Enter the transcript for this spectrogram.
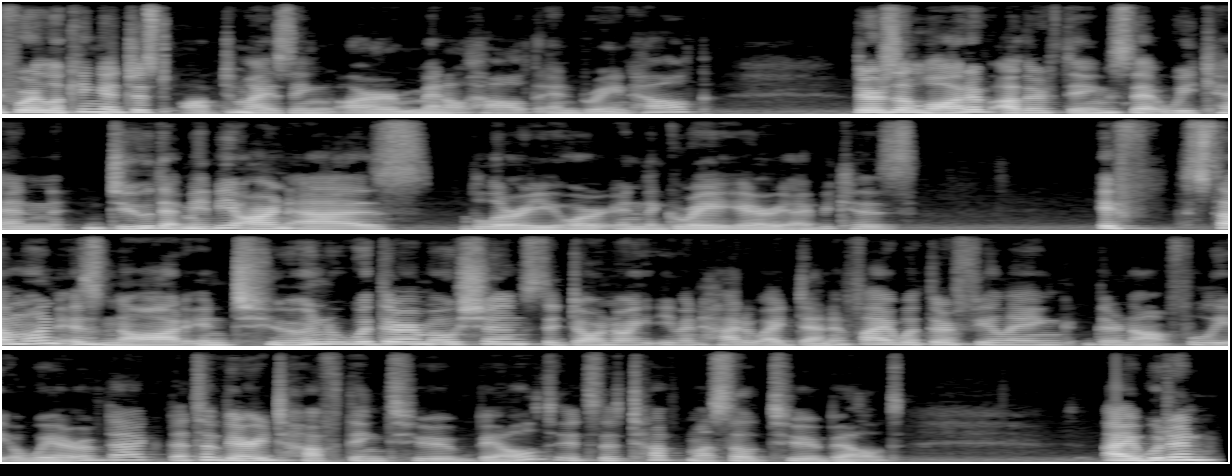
if we're looking at just optimizing our mental health and brain health, there's a lot of other things that we can do that maybe aren't as blurry or in the gray area because if someone is not in tune with their emotions, they don't know even how to identify what they're feeling, they're not fully aware of that, that's a very tough thing to build. It's a tough muscle to build. I wouldn't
